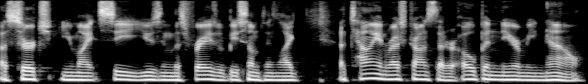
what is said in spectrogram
a search you might see using this phrase would be something like Italian restaurants that are open near me now.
